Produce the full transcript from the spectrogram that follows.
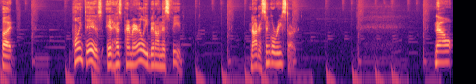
but point is, it has primarily been on this feed. Not a single restart. Now,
